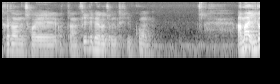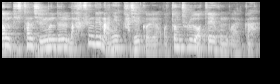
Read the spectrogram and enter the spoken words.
그런 저의 어떤 피드백을 좀 드리고 아마 이런 비슷한 질문들을 막 학생들이 많이 가질 거예요. 어떤 툴을 어떻게 공부할까?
